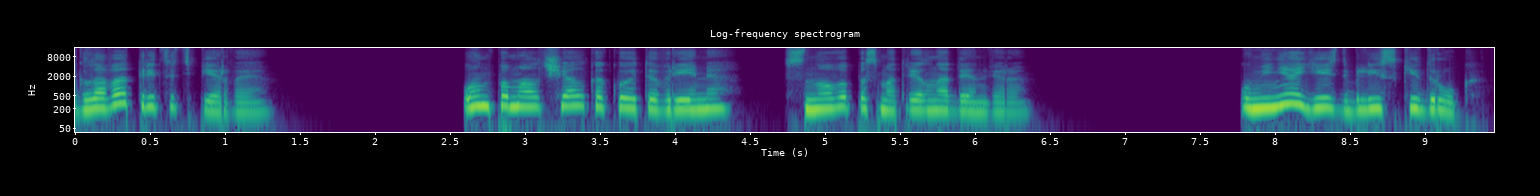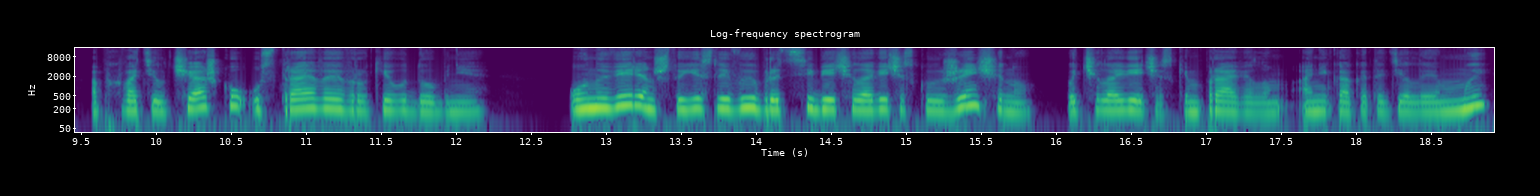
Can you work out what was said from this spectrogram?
Глава 31. Он помолчал какое-то время, снова посмотрел на Денвера. «У меня есть близкий друг», — обхватил чашку, устраивая в руке удобнее. Он уверен, что если выбрать себе человеческую женщину, по человеческим правилам, а не как это делаем мы,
